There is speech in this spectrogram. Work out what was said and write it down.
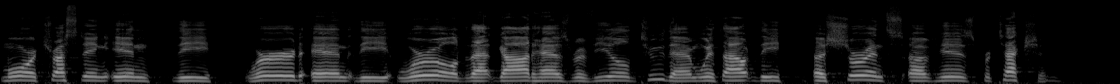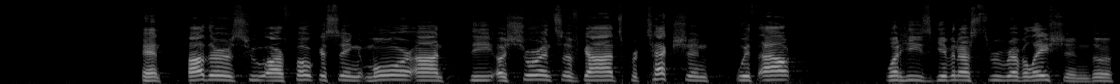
more trusting in the Word and the world that God has revealed to them without the assurance of His protection. And others who are focusing more on the assurance of God's protection without what He's given us through revelation, the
